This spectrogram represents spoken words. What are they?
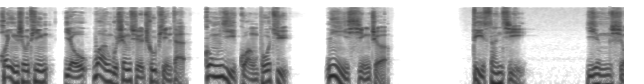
欢迎收听由万物声学出品的公益广播剧《逆行者》第三集《英雄》。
